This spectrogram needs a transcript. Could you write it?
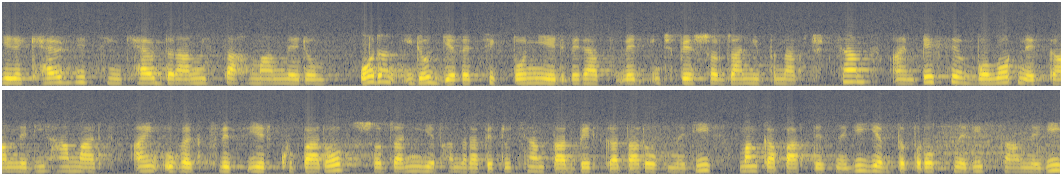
300-ից 500 դրամի սահմաններում որն իրոք գեղեցիկ տոնի էր վերածվել ինչպես շրջանի բնակչության, այնպես եւ բոլոր ներկանների համար։ Այն ուղեկցվեց երկու բարով շրջանի եւ հանրապետության տարբեր կատարողների, մանկապարտեզների եւ դպրոցների սաների,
